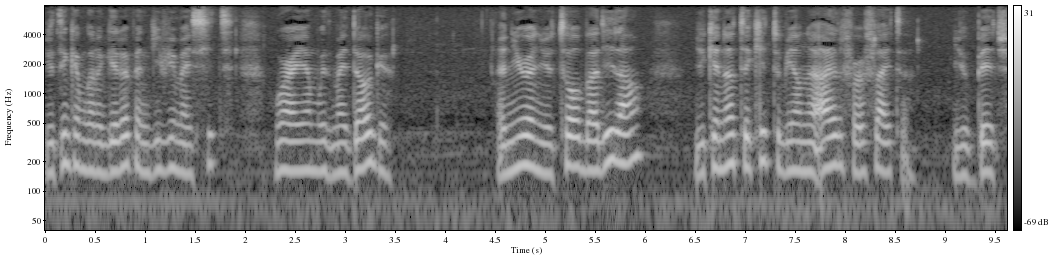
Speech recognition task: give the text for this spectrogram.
You think I'm gonna get up and give you my seat where I am with my dog? And you and your tall body, là, you cannot take it to be on the aisle for a flight. You bitch.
